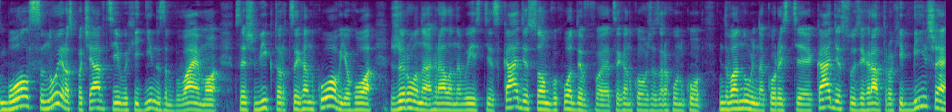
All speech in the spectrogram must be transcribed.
Болс. Ну і розпочав ці вихідні. Не забуваємо. Все ж Віктор Циганков. Його Жирона грала на виїзді з Кадісом. Виходив е, Циганков вже за рахунку 2-0 на користь Кадісу. Зіграв трохи більше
